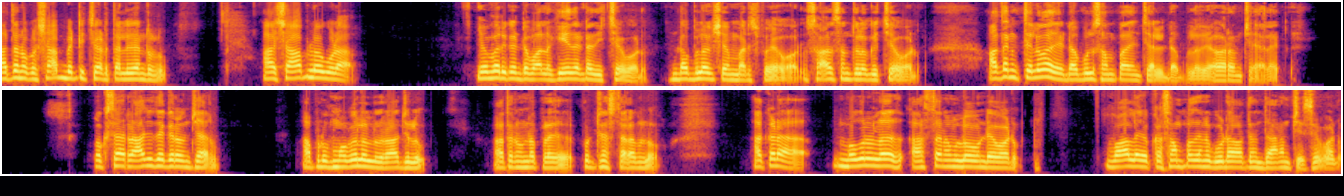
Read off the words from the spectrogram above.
అతను ఒక షాప్ పెట్టించాడు తల్లిదండ్రులు. ఆ షాప్లో కూడా ఎవరికంటే వాళ్ళకి ఏదంటే అది ఇచ్చేవాడు. డబ్బుల విషయం మర్చిపోయేవాడు సాధసంతులకు ఇచ్చేవాడు. అతనికి తెలియదు డబ్బులు సంపాదించాలి డబ్బులు వ్యవహారం చేయాలి. ఒకసారి రాజు దగ్గర ఉంచారు. అప్పుడు మొఘలులు రాజులు అతను ఉన్న ప్ర పుట్టిన స్థలంలో. అక్కడ మొఘలుల ఆస్థానంలో ఉండేవాడు. వాళ్ళ యొక్క సంపదను కూడా అతను దానం చేసేవాడు.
